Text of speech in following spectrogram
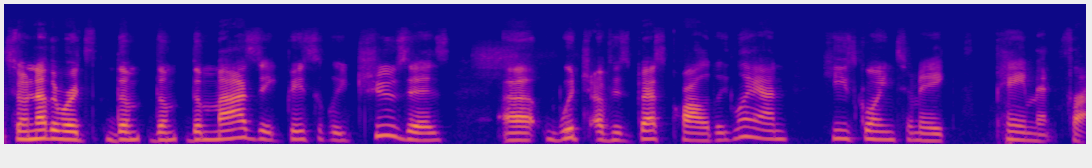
So in other words, the the, the mazik basically chooses uh, which of his best quality land he's going to make payment from.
